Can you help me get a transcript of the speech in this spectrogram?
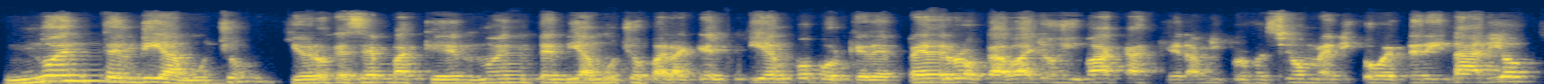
no entendía mucho, quiero que sepas que no entendía mucho para aquel tiempo porque de perro, caballos y vacas, que era mi profesión médico veterinario,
